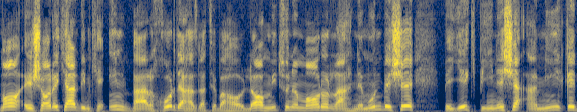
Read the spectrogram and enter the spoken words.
ما اشاره کردیم که این برخورد حضرت بهاءالله می‌تونه ما رو رهنمون بشه به یک بینش عمیق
